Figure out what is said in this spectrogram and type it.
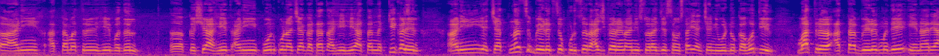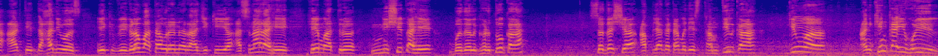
आणि आता मात्र हे बदल कसे आहेत आणि कोण कोणाच्या गटात आहे हे आता नक्की कळेल. आणि याच्यातनंच बेडकचं पुढचं राजकारण आणि स्वराज्य संस्था यांच्या निवडणुका होतील. मात्र आता बेडकमध्ये येणाऱ्या आठ ते दहा दिवस एक वेगळं वातावरण राजकीय असणार आहे हे मात्र निश्चित आहे. बदल घडतो का? सदस्य आपल्या गटामध्ये थांबतील का? किंवा आणखीन काही होईल?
